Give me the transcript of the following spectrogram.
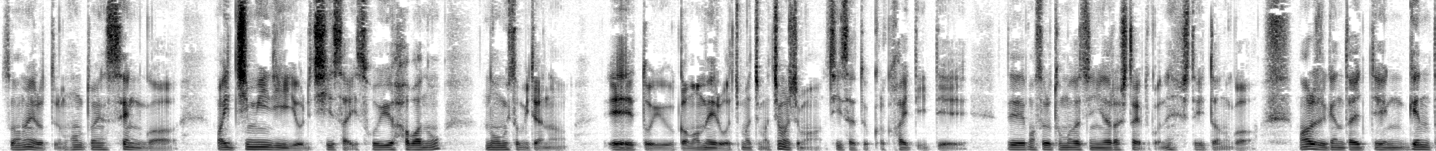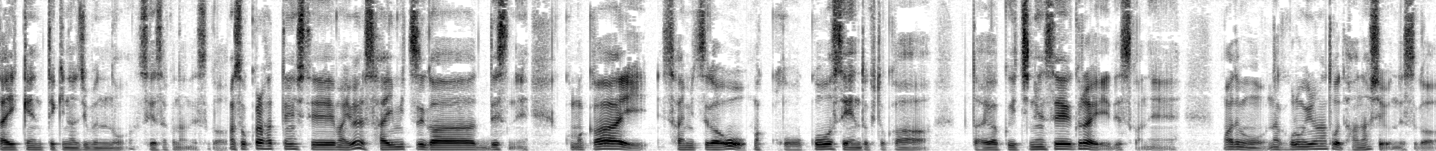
その迷路っていうのも本当に線が、まあ、1ミリより小さい、そういう幅の脳みそみたいな絵というか、まあ、メールをちまちまちまちま小さい時から書いていて、で、まあ、それを友達にやらしたりとかね、していたのが、まあ、ある種現体験、現体験的な自分の制作なんですが、まあ、そこから発展して、まあ、いわゆる細密画ですね。細かい細密画を、まあ、高校生の時とか、大学1年生ぐらいですかね。まあでも、なんかこれもいろんなところで話してるんですが、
